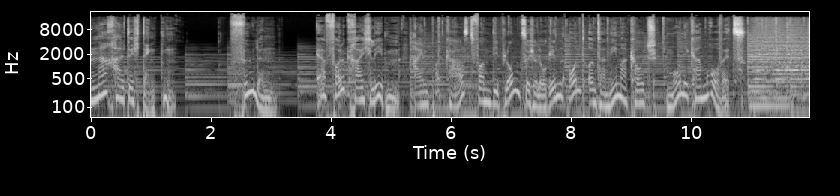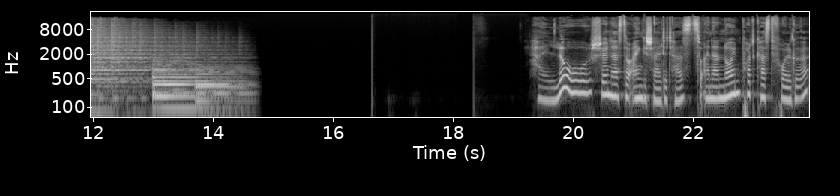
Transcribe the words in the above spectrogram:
Nachhaltig denken. Fühlen. Erfolgreich leben. Ein Podcast von Diplompsychologin und Unternehmercoach Monika Mrowitz. Hallo, schön, dass du eingeschaltet hast zu einer neuen Podcast-Folge.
